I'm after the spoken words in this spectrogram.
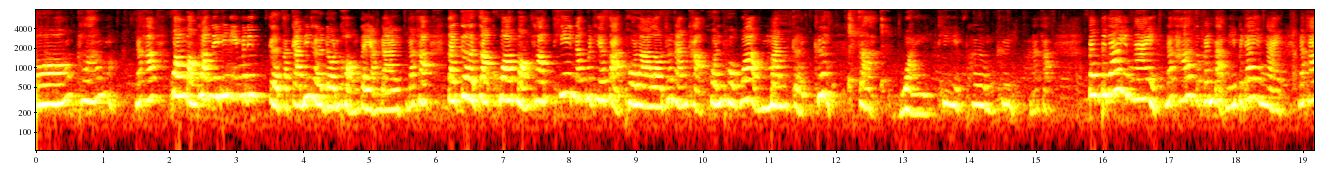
มองคล้ำนะคะ ความหมองคล้ำในที่นี้ไม่ได้เกิดจากการที่เธอโดนของแต่อย่างใดนะคะ แต่เกิดจากความหมองคล้ำที่นักวิทยาศาสตร์โพลาเราเท่านั้นค่ะค้นพบว่ามันเกิดขึ้นจากวัยที่เพิ่มขึ้นนะคะ เป็นไปได้ยังไงนะคะ จะเป็นแบบนี้ไปได้ยังไงนะคะ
